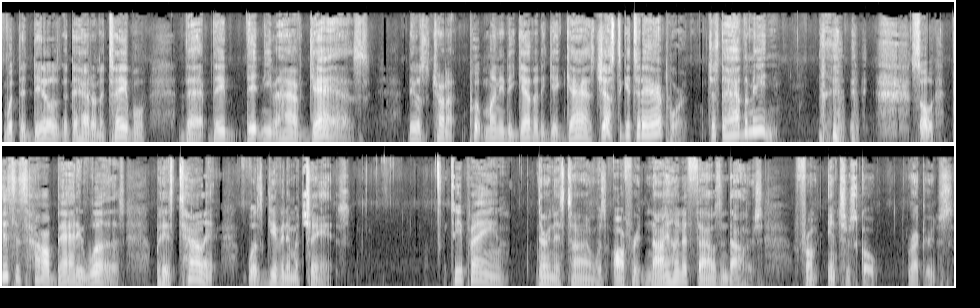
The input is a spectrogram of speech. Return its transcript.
with the deals that they had on the table, that they didn't even have gas. They was trying to put money together to get gas just to get to the airport, just to have the meeting. so this is how bad it was. But his talent was giving him a chance. T Pain during this time was offered $900,000 from Interscope Records,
